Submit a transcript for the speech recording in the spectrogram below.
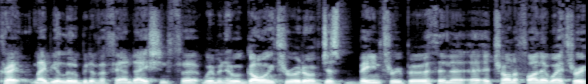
create maybe a little bit of a foundation for women who are going through it or have just been through birth and are, are, trying to find their way through.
